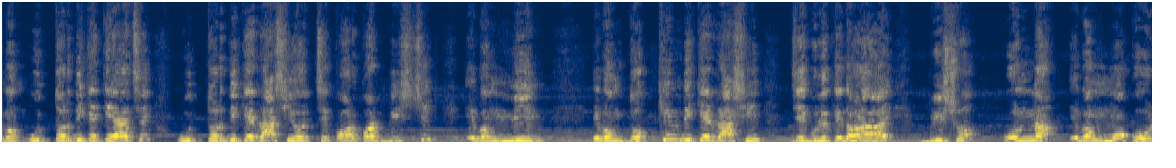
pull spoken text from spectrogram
এবং উত্তর দিকে কে আছে? উত্তর দিকের রাশি হচ্ছে কর্কট, বৃশ্চিক এবং মীন। এবং দক্ষিণ দিকের রাশি যেগুলোকে ধরা হয়, বৃষ, কন্যা এবং মকর।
